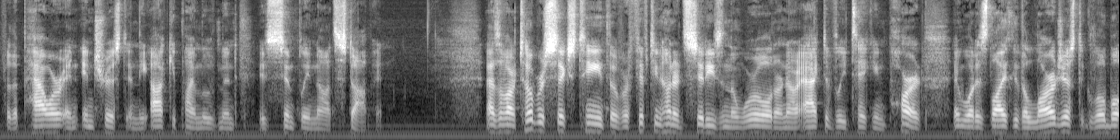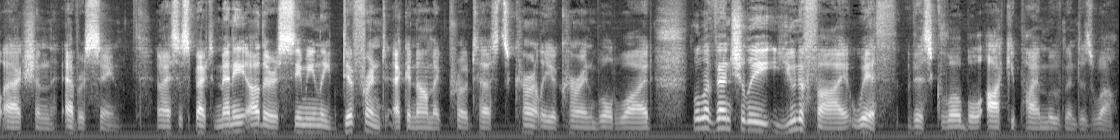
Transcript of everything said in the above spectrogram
for the power and interest in the Occupy movement is simply not stopping. As of October 16th, over 1,500 cities in the world are now actively taking part in what is likely the largest global action ever seen. And I suspect many other seemingly different economic protests currently occurring worldwide will eventually unify with this global Occupy movement as well.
